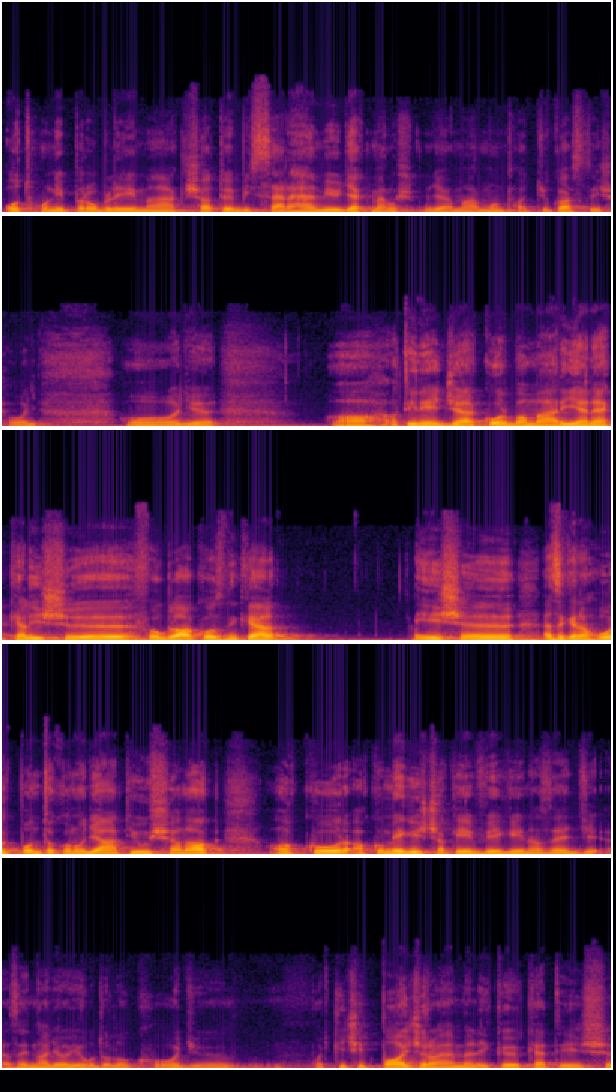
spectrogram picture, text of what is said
otthoni problémák, stb. szerelmi ügyek, mert most ugye már mondhatjuk azt is, hogy, hogy a, a tinédzser korban már ilyenekkel is foglalkozni kell, és ezeken a holdpontokon, hogy átjussanak, akkor, akkor mégiscsak évvégén az egy, az egy nagyon jó dolog, hogy, hogy kicsit pajzsra emelik őket és,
